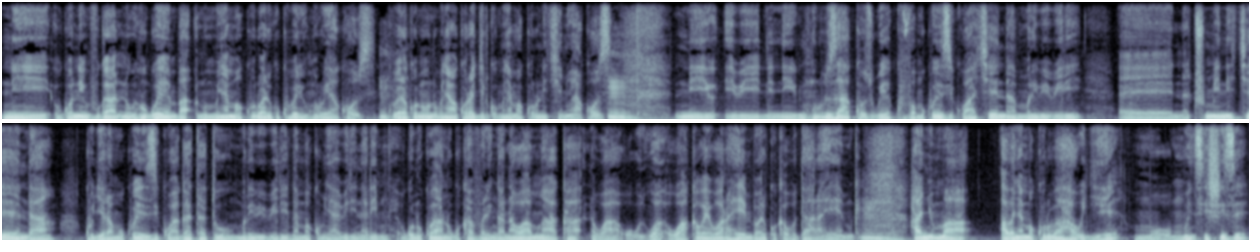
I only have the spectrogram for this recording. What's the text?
ni ubwo nimvuga ni nko guhemba ni umunyamakuru ariko kubera inkuru yakoze. Kubera ko n'ubundi umunyamakuru agirwa umunyamakuru n'ikintu yakoze. Ni ibi ni- ni inkuru zakozwe kuva mu kwezi kwa cyenda muri bibiri eh, na cumi n'icyenda kugera mu kwezi kwa gatatu muri bibiri na makumyabiri na rimwe. Ubwo ni ukuvuga ngo ukavaringa na wa mwaka wa- wa- wakabaye warahembewe ariko ukaba utarahembwe. Hanyuma abanyamakuru bahawe igihe mu minsi ishize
